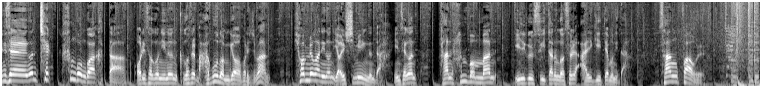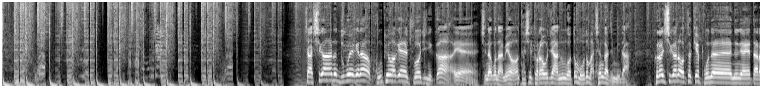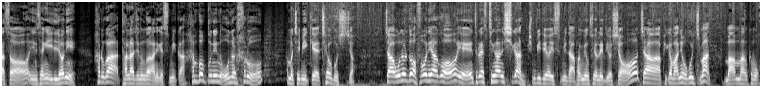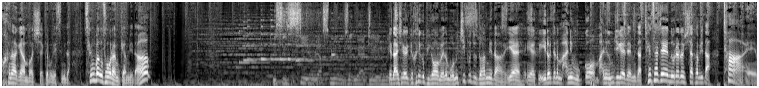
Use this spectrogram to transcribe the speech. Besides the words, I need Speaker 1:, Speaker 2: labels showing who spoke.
Speaker 1: 인생은 책 한 권과 같다. 어리석은 이는 그것을 마구 넘겨버리지만 현명한 이는 열심히 읽는다. 인생은 단 한 번만 읽을 수 있다는 것을 알기 때문이다. 상 파울. 자, 시간은 누구에게나 공평하게 주어지니까, 예, 지나고 나면 다시 돌아오지 않는 것도 모두 마찬가지입니다. 그런 시간을 어떻게 보내느냐에 따라서 인생의 1년이 하루가 달라지는 것 아니겠습니까? 한 번뿐인 오늘 하루 한번 재미있게 채워보시죠. 자, 오늘도 포니하고 예, 인트레스팅한 시간 준비되어 있습니다. 박명수의 라디오쇼. 자, 비가 많이 오고 있지만 마음만큼 환하게 한번 시작해 보겠습니다. 생방송을 함께 합니다. 날씨가 이렇게 흐리고 비가 오면 몸이 찌뿌드드합니다. 예, 예. 그 이럴 때는 많이 웃고 많이 움직여야 됩니다. 태사제의 노래로 시작합니다. 타임.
